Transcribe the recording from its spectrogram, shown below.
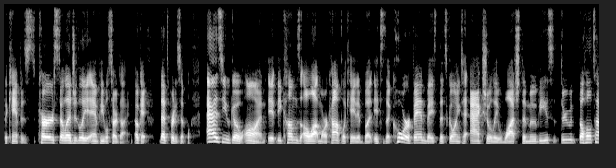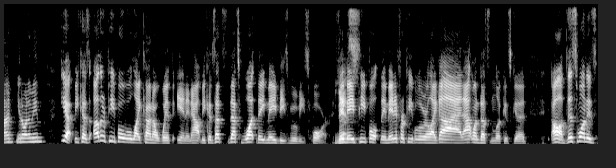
The camp is cursed, allegedly, and people start dying. Okay, that's pretty simple. As you go on, it becomes a lot more complicated, but it's the core fan base that's going to actually watch the movies through the whole time. You know what I mean? Yeah, because other people will like kind of whip in and out because that's that's what they made these movies for. They made people they made it for people who were like, ah, that one doesn't look as good. oh, this one is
